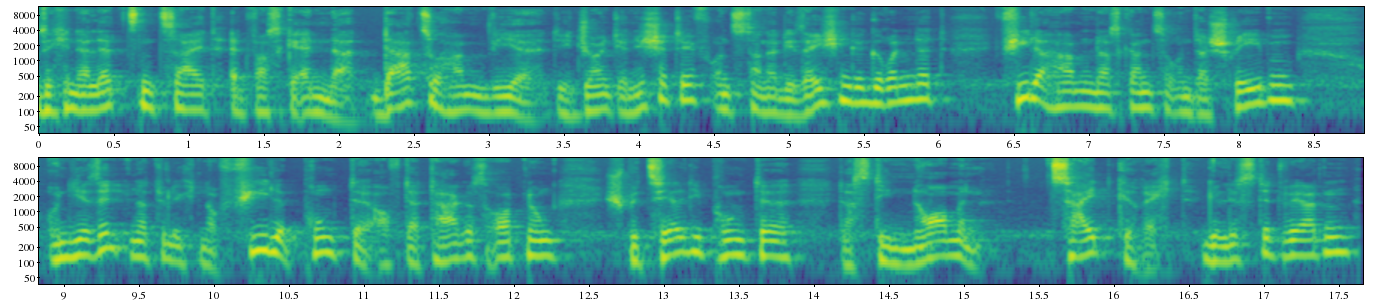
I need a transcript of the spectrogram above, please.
sich in der letzten Zeit etwas geändert. Dazu haben wir die Joint Initiative und Standardization gegründet. Viele haben das Ganze unterschrieben und hier sind natürlich noch viele Punkte auf der Tagesordnung, speziell die Punkte, dass die Normen zeitgerecht gelistet werden,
